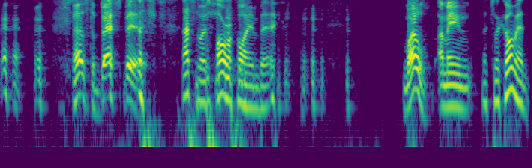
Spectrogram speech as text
that's the best bit. That's the most horrifying bit. Well, I mean, That's a comment.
